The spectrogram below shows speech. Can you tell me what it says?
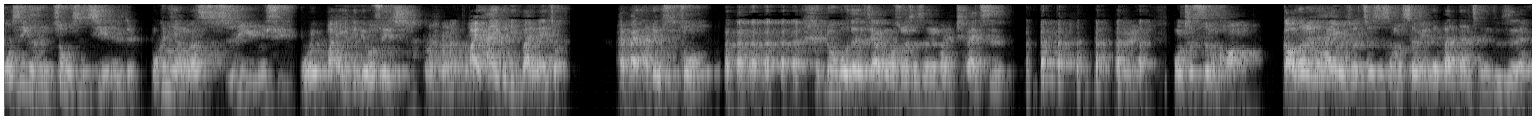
我是一个很重视节日的人。我跟你讲，我要实力允许，我会摆一个流水席，摆他一个礼拜那种，还摆他六十桌。路过的只要跟我说一声生日快乐，就来吃。我就是这么狂，搞到人家还以为说这是什么神明在办诞辰，是不是？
